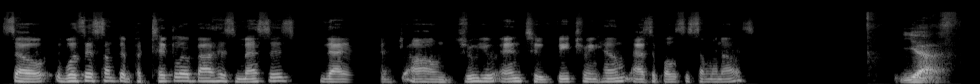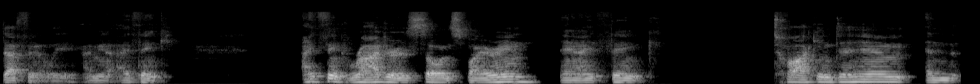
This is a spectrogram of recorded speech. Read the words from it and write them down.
So, was there something particular about his message that um, drew you into featuring him as opposed to someone else? Yes, definitely. I mean, I think, I think Roger is so inspiring, and I think talking to him and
